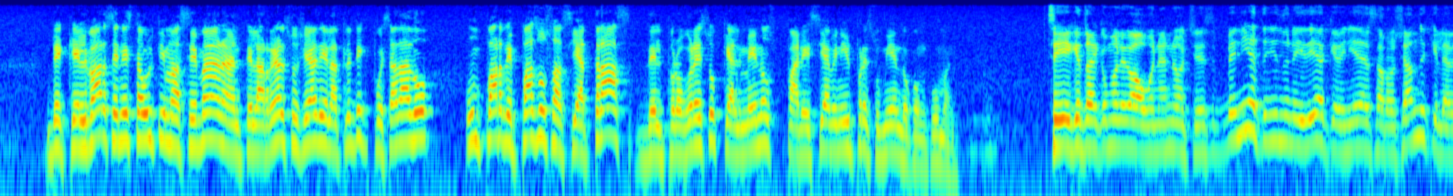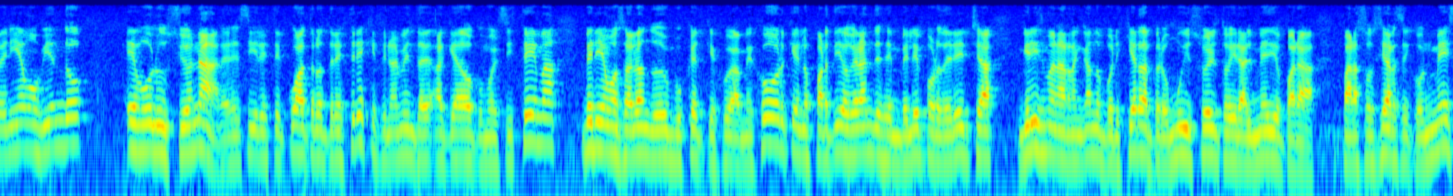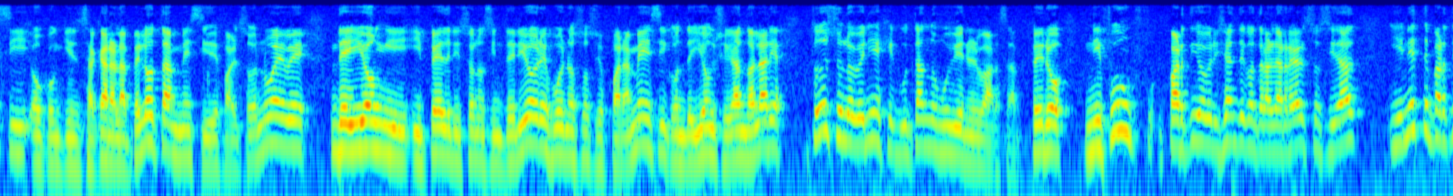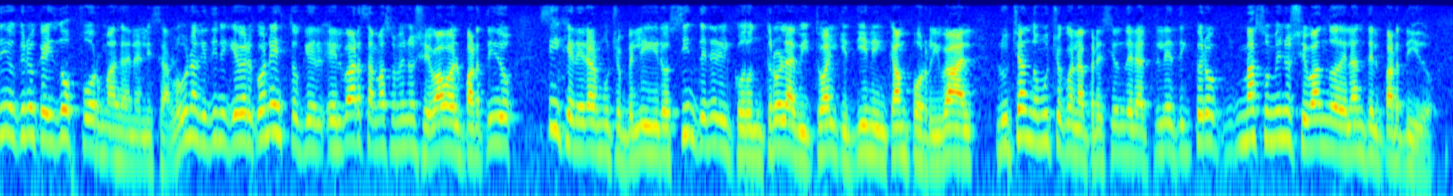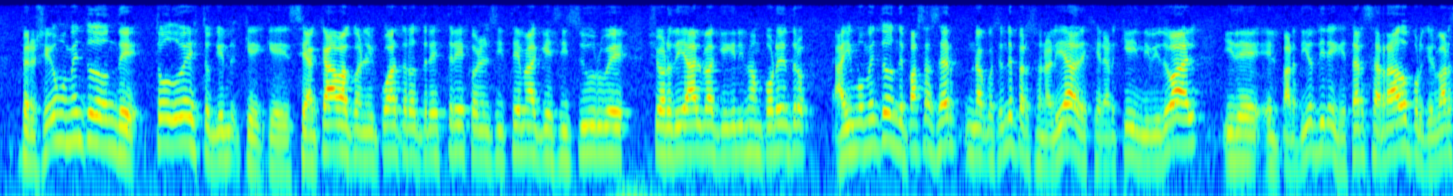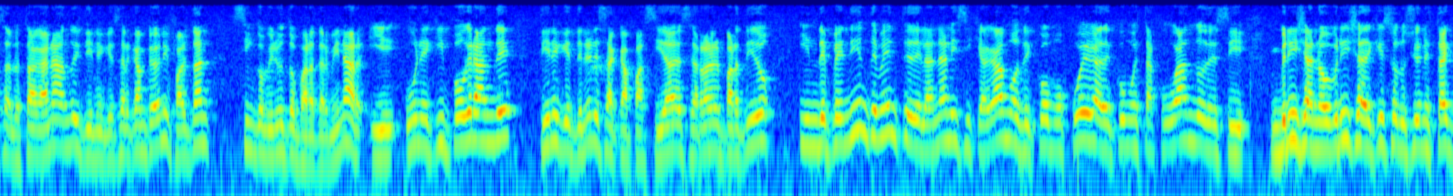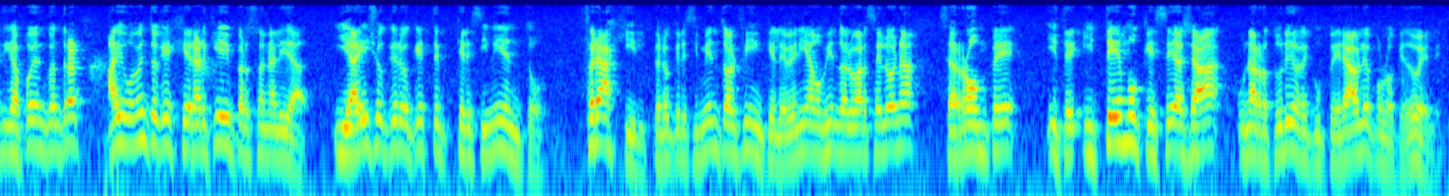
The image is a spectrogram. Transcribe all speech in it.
de que el Barça en esta última semana ante la Real Sociedad y el Athletic pues ha dado un par de pasos hacia atrás del progreso que al menos parecía venir presumiendo con Kuman. Sí, ¿qué tal? ¿Cómo le va? Buenas noches. Venía teniendo una idea que venía desarrollando y que la veníamos viendo evolucionar, es decir, este 4-3-3 que finalmente ha quedado como el sistema. Veníamos hablando de un Busquet que juega mejor, que en los partidos grandes de Embelé por derecha, Grisman arrancando por izquierda, pero muy suelto ir al medio para, para asociarse con Messi o con quien sacara la pelota. Messi de falso 9, De Jong y, y Pedri son los interiores, buenos socios para Messi, con De Jong llegando al área. Todo eso lo venía ejecutando muy bien el Barça, pero ni fue un partido brillante contra la Real Sociedad y en este partido creo que hay dos formas de analizarlo. Una que tiene que ver con esto, que el Barça más o menos llevaba el partido sin generar mucho peligro, sin tener el control habitual que tiene en campo rival, luchando mucho con la presión del Athletic, pero más o menos llevando adelante el partido. Pero llega un momento donde todo esto que, se acaba con el 4-3-3, con el sistema que si surbe Jordi Alba, que Griezmann por dentro, hay un momento donde pasa a ser una cuestión de personalidad, de jerarquía individual y de el partido tiene que estar cerrado porque el Barça lo está ganando y tiene que ser campeón y faltan cinco minutos para terminar. Y un equipo grande tiene que tener esa capacidad de cerrar el partido independientemente del análisis que hagamos de cómo juega, de cómo está jugando, de si brilla o no brilla, de qué soluciones tácticas puede encontrar, hay un momento que es jerarquía y personalidad. Y ahí yo creo que este crecimiento frágil, pero crecimiento al fin que le veníamos viendo al Barcelona, se rompe y, y temo que sea ya una rotura irrecuperable por lo que duele.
